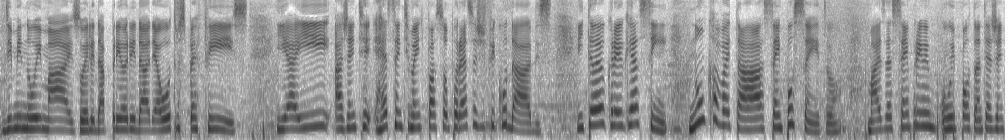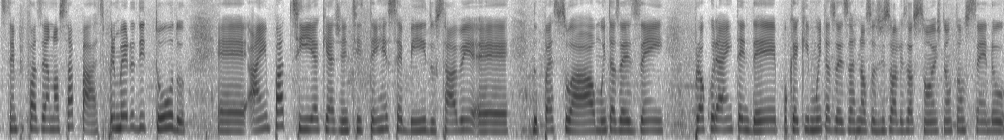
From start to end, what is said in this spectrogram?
diminui mais ou ele dá prioridade a outros perfis. E aí a gente recentemente passou por essas dificuldades. Então eu creio que é assim, nunca vai estar 100%, mas é sempre o importante é a gente sempre fazer a nossa parte. Primeiro de tudo, é, a empatia que a gente tem recebido, sabe, é, do pessoal, muitas vezes em procurar entender por que muitas vezes as nossas visualizações não estão sendo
